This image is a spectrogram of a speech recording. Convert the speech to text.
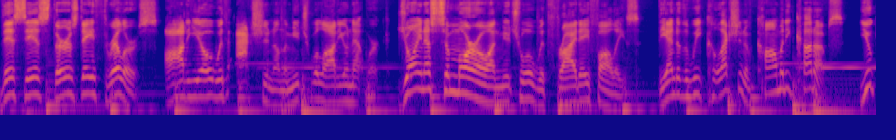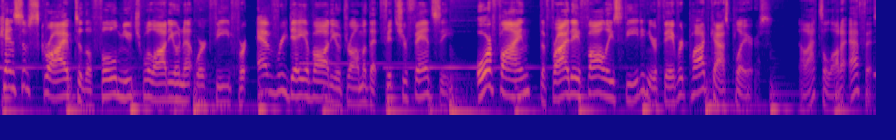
This is Thursday Thrillers, audio with action on the Mutual Audio Network. Join us tomorrow on Mutual with Friday Follies, the end of the week collection of comedy cut ups. You can subscribe to the full Mutual Audio Network feed for every day of audio drama that fits your fancy, or find the Friday Follies feed in your favorite podcast players. Now that's a lot of F's.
